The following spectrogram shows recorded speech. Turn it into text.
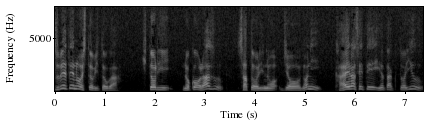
全ての人々が一人残らず悟りの浄土に帰らせていただくという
